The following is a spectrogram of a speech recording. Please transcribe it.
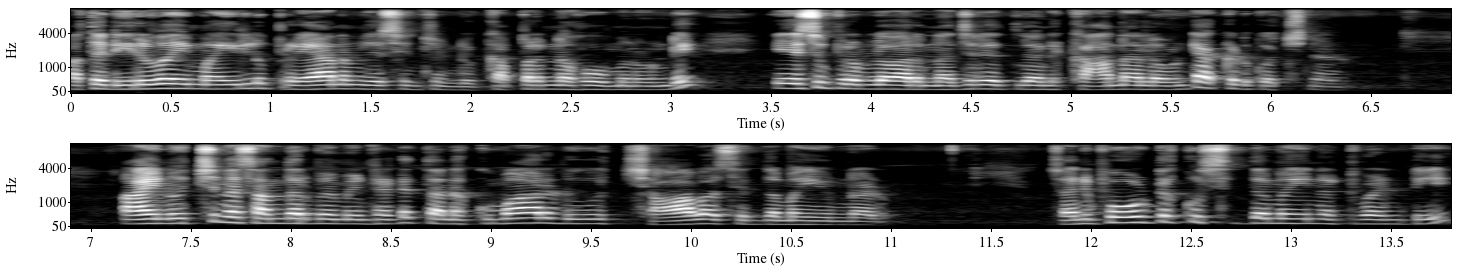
అతడు ఇరవై మైళ్ళు ప్రయాణం చేసించుండు కపర్ణ హోమ నుండి. యేసు ప్రభుల వారు నజరేతులోని కానాలో ఉంటే అక్కడికి వచ్చినాడు. ఆయన వచ్చిన సందర్భం ఏంటంటే తన కుమారుడు చావ సిద్ధమై ఉన్నాడు. చనిపోవుటకు సిద్ధమైనటువంటి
